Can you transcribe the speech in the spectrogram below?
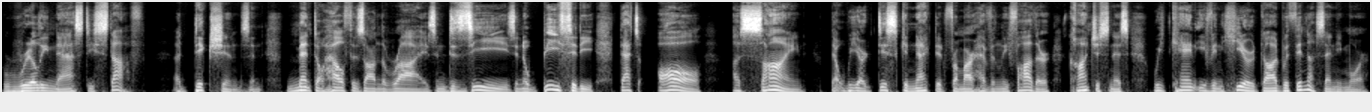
really nasty stuff. Addictions and mental health is on the rise, and disease and obesity. That's all a sign that we are disconnected from our Heavenly Father consciousness. We can't even hear God within us anymore.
